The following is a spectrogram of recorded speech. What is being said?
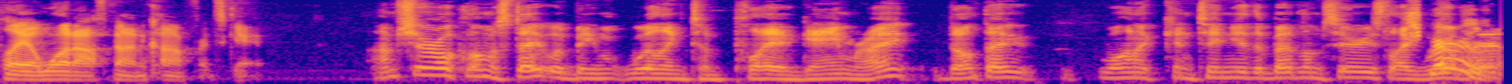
play a one-off non-conference game I'm sure Oklahoma State would be willing to play a game, right? Don't they want to continue the Bedlam series like sure. real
